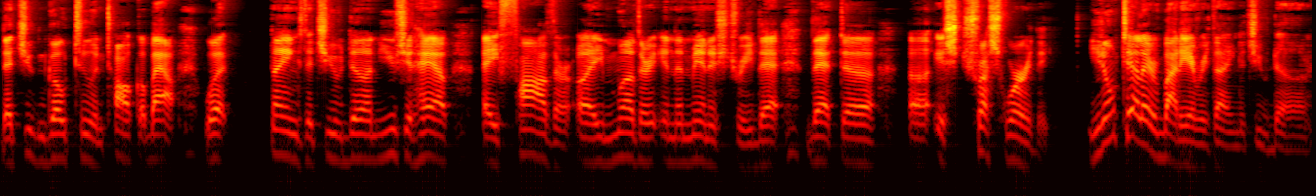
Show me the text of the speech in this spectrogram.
that you can go to and talk about what things that you've done, you should have a father or a mother in the ministry that that uh, uh, is trustworthy. You don't tell everybody everything that you've done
